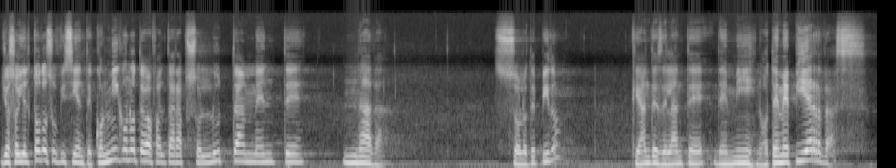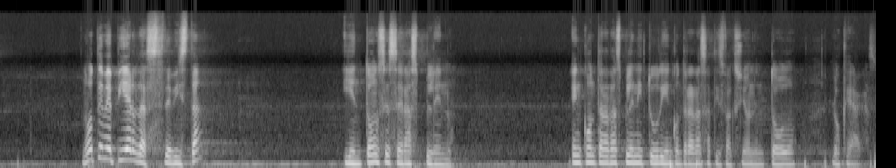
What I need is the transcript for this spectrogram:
Yo soy el todo suficiente. Conmigo no te va a faltar absolutamente nada. Solo te pido que andes delante de mí, no te me pierdas. No te me pierdas de vista y entonces serás pleno. Encontrarás plenitud y encontrarás satisfacción en todo lo que hagas.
